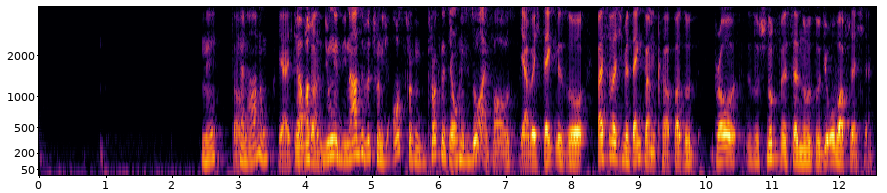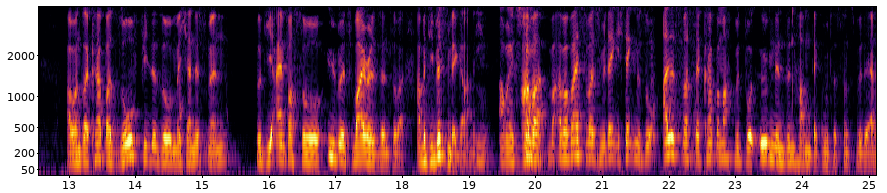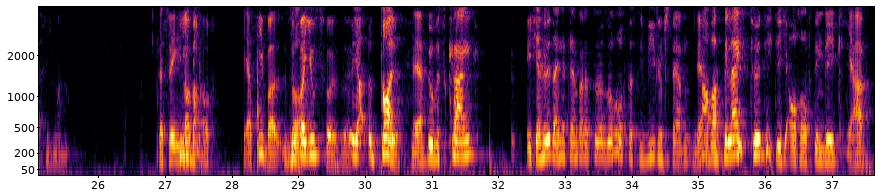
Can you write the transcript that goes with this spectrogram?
Nee, Doch. keine Ahnung. Ja, ich Ja, was, schon. Junge, die Nase wird schon nicht austrocknen. Die trocknet ja auch nicht so einfach aus. Ja, aber ich denke mir so, weißt du, was ich mir denke beim Körper? So, Bro, so Schnupfen ist ja nur so die Oberfläche. Aber unser Körper hat so viele so Mechanismen, so die einfach so übelst viral sind. So. Aber die wissen wir gar nicht. Aber jetzt schon. Aber, aber weißt du, was ich mir denke? Ich denke mir so, alles, was der Körper macht, wird wohl irgendeinen Sinn haben, der gut ist, sonst würde er es nicht machen. Deswegen glaube ich auch. Ja, Fieber, super useful. So. Ja, toll. Ja. Du bist krank. Ich erhöhe deine Temperatur so hoch, dass die Viren sterben. Ja. Aber vielleicht töte ich dich auch auf dem Weg. Ja,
